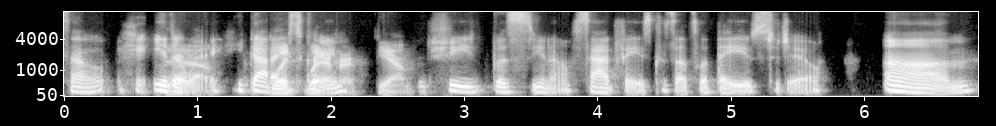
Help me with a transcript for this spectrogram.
So he, either Yeah. way, he got What- ice cream. Whatever. Yeah. She was, you know, sad face because that's what they used to do. Um,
